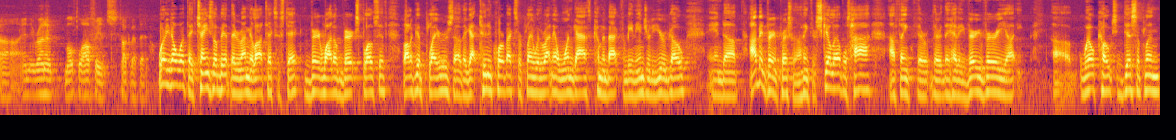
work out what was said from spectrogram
Uh, and they run a multiple offense. Talk about that. Well, you know what? They've changed a little bit. They remind me a lot of Texas Tech. Very wide open, very explosive. A lot of good players. Uh, they got two new quarterbacks they're playing with right now. One guy's coming back from being injured a year ago. And uh, I've been very impressed with them. I think their skill level's high. I think they're, they're, they have a very, very uh, uh, well coached, disciplined,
